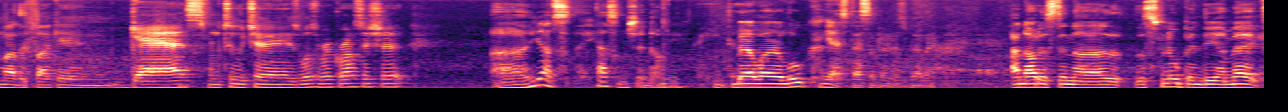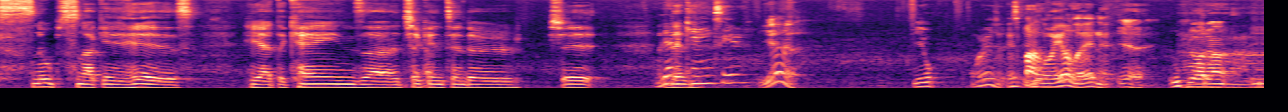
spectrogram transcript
motherfucking Gas from 2 Chainz. What's Rick Ross's shit? Uh, he got he got some shit, don't he? He. Bel Air Luke. Yes, that's what it is, Belly. I noticed in uh, the Snoop and DMX, Snoop snuck in his. He had the Cane's uh, chicken tender shit. We got Then- a Cane's here. Yeah. You Where is it? It's by Loyola, isn't it? yeah. We go down. You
